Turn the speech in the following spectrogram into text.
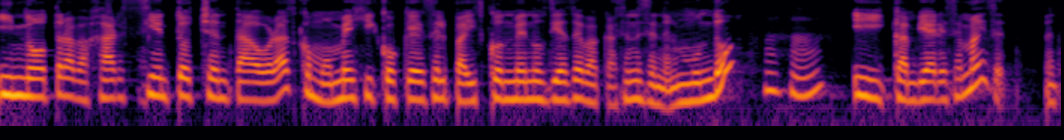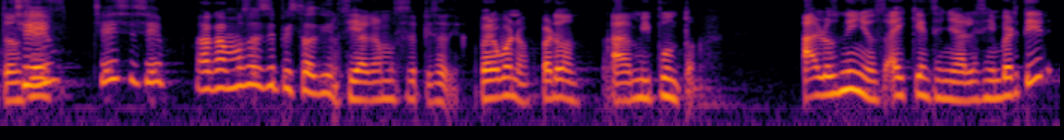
y no trabajar 180 horas como México, que es el país con menos días de vacaciones en el mundo, y cambiar ese mindset. Entonces, sí, sí, sí, sí. Hagamos ese episodio. sí, hagamos ese episodio. Pero bueno, perdón, a mi punto. A los niños hay que enseñarles a invertir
